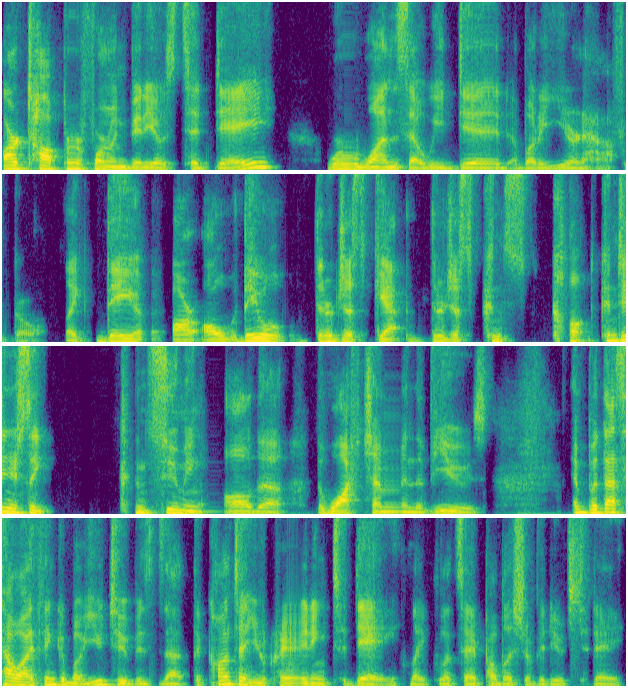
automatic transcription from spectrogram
our top performing videos today were ones that we did about a year and a half ago. Like they are all they will they're just get they're just cons- continuously consuming all the the watch time and the views. And but that's how I think about YouTube is that the content you're creating today, like let's say I publish a video today,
